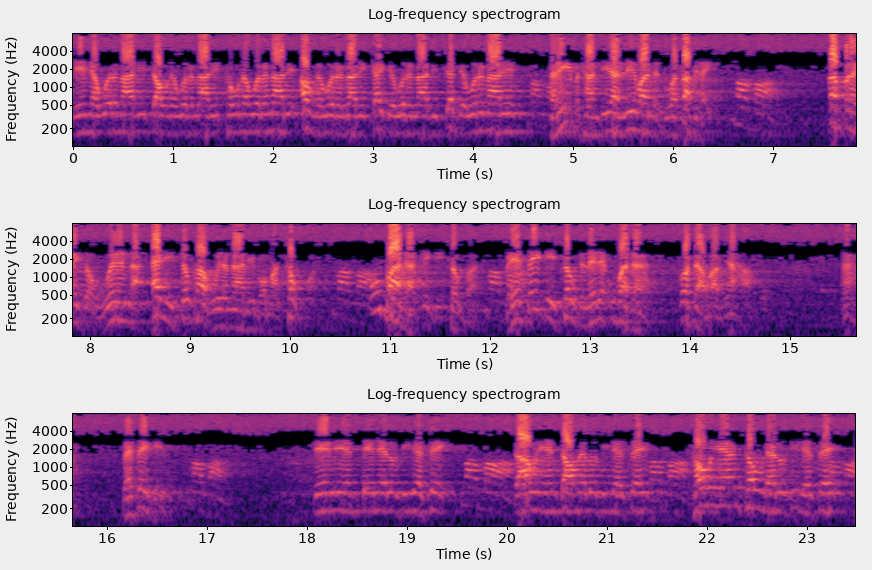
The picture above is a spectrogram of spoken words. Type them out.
တင်းတဲ့ဝေဒနာတွေတောင်းတဲ့ဝေဒနာတွေထုံတဲ့ဝေဒနာတွေအောက်တဲ့ဝေဒနာတွေကြိုက်တဲ့ဝေဒနာတွေကြက်တဲ့ဝေဒနာတွေသတိပဋ္ဌာန်တရား၄ပါးနဲ့သူကတတ်ပြလိုက်မှန်ပါတတ်ပြလိုက်တော့ဝေဒနာအဲ့ဒီဒုက္ခဝေဒနာတွေပေါ်မှာချုပ်သွားမှန်ပါ ဥပါဒစိတ်တွေချုပ်သွားဘယ်စိတ်တွေချုပ်တယ်လဲတဲ့ဥပါဒသောတာပန်များဟာဟမ်ဘယ်စိတ်တွေမှန်ပါတင်းရင်တင်းတယ်လို့သိတဲ့စိတ်မှန်ပါတောင်းရင်တောင်းတယ်လို့သိတဲ့စိတ်မှန်ပါထုံရင်ထုံတယ်လို့သိတဲ့စိတ်မှန်ပါ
